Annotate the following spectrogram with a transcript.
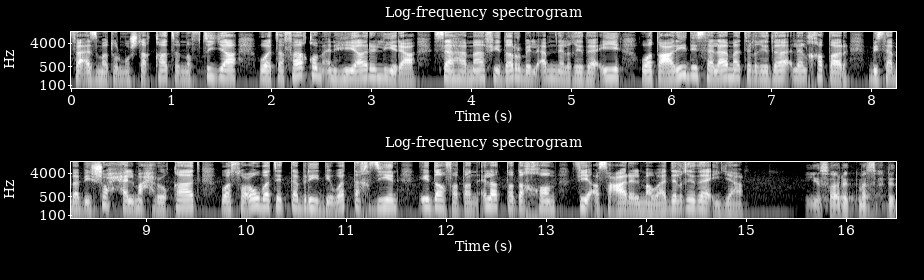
فأزمة المشتقات النفطية وتفاقم انهيار الليرة ساهما في ضرب الأمن الغذائي وتعريض سلامة الغذاء للخطر بسبب شح المحروقات وصعوبة التبريد والتخزين إضافة إلى التضخم في أسعار المواد الغذائية. هي صارت مسألة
